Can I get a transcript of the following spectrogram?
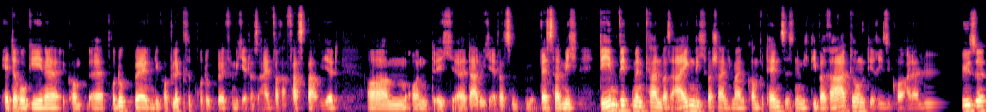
heterogene Kom äh, Produktwelt und die komplexe Produktwelt für mich etwas einfacher fassbar wird ähm, und ich äh, dadurch etwas besser mich dem widmen kann, was eigentlich wahrscheinlich meine Kompetenz ist, nämlich die Beratung, die Risikoanalyse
